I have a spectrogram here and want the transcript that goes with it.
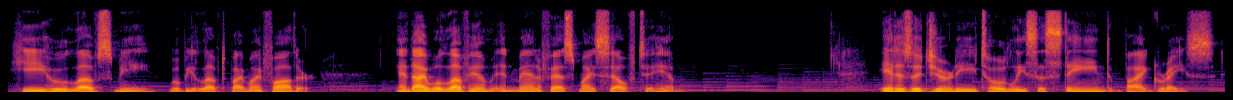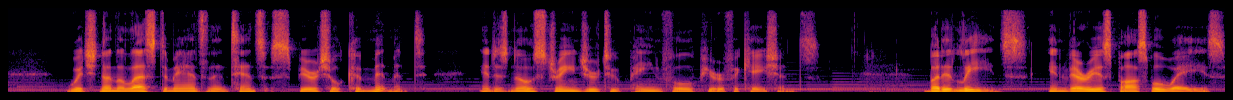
He who loves me will be loved by my Father and I will love him and manifest myself to him. It is a journey totally sustained by grace, which nonetheless demands an intense spiritual commitment and is no stranger to painful purifications. But it leads, in various possible ways,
